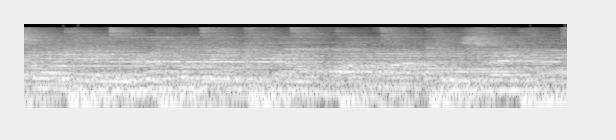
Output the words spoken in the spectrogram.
swoje krakowianka, pan Martuszek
